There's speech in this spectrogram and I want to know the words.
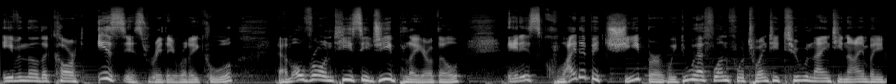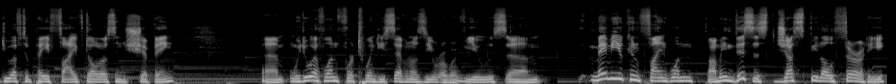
even though the card is, is really, really cool. Um, over on TCG Player, though, it is quite a bit cheaper. We do have one for $22.99, but you do have to pay $5 in shipping. Um, we do have one for 27 or zero reviews. Um, maybe you can find one i mean this is just below 30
